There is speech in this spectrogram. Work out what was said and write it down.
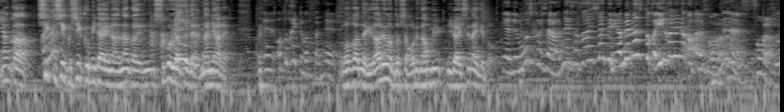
なんかシックシックシックみたいななんかすごいやってたよ。何あれ。え音入ってますかね？わかんないけどあれよとした？ら俺何も依頼してないけど。いやでももしかしたらねサザンシチャンネルやめますとか言いかねなかったですもんね。そうやそう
